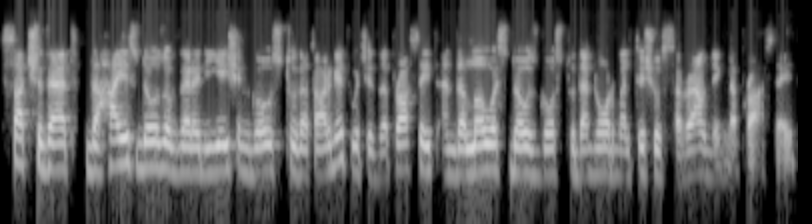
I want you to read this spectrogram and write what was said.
such that the highest dose of the radiation goes to the target, which is the prostate, and the lowest dose goes to the normal tissue surrounding the prostate.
